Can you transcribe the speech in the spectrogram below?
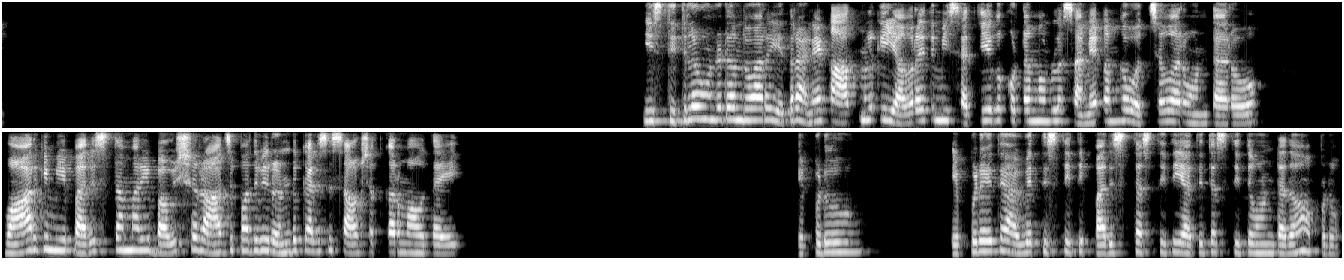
ఈ స్థితిలో ఉండటం ద్వారా ఇతర అనేక ఆత్మలకి ఎవరైతే మీ సత్యయుగ కుటుంబంలో సమీపంగా వచ్చేవారు ఉంటారో వారికి మీ పరిస్థితి మరియు భవిష్య రాజు పదవి రెండు కలిసి సాక్షాత్కారం అవుతాయి. ఎప్పుడు ఎప్పుడైతే అవ్యక్తి స్థితి పరిస్థిత స్థితి అతీత స్థితి ఉంటుందో అప్పుడు.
